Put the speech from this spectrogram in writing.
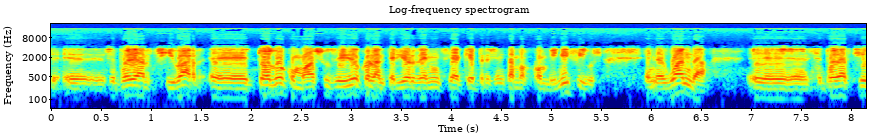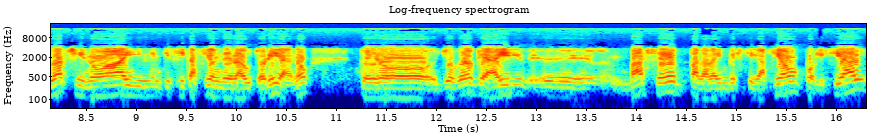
eh, se puede archivar eh, todo como ha sucedido con la anterior denuncia que presentamos con Vinicius en el Wanda. Eh, se puede archivar si no hay identificación de la autoría, ¿no? Pero yo creo que hay base para la investigación policial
